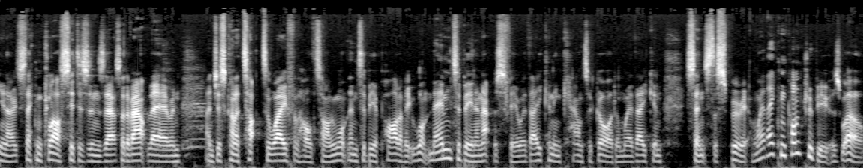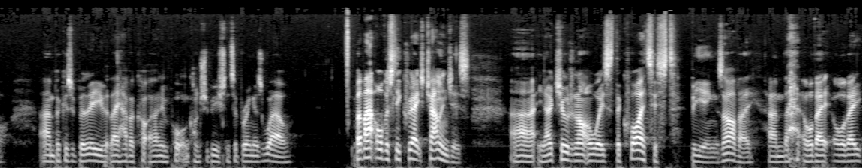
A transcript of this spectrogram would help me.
you know, second class citizens out sort of out there and, and just kind of tucked away for the whole time. We want them to be a part of it. We want them to be in an atmosphere where they can encounter God and where they can sense the Spirit and where they can contribute as well. Um, because we believe that they have a, an important contribution to bring as well. But that obviously creates challenges. Uh, you know, children aren't always the quietest beings, are they? Um, or they, or they,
